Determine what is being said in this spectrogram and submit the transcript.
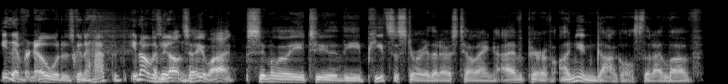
you never know what was going to happen. You know, I I mean, young. I'll tell you what. Similarly to the pizza story that I was telling, I have a pair of onion goggles that I love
